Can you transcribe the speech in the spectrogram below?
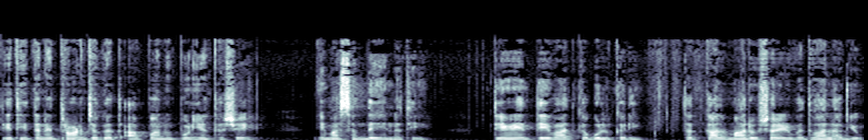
તેથી તને ત્રણ જગત આપવાનું પુણ્ય થશે. એમાં સંદેહ નથી. તેણે તે વાત કબૂલ કરી. તત્કાલ મારું શરીર વધવા લાગ્યું.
